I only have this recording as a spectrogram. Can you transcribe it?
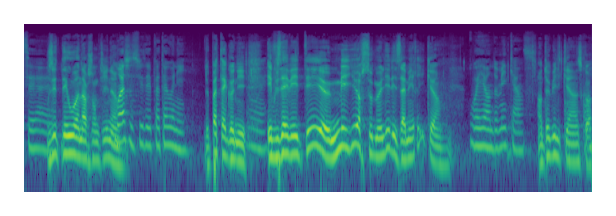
c'est. Vous êtes né où en Argentine? Moi, je suis de Patagonie. De Patagonie. Ouais. Et vous avez été euh, meilleur sommelier des Amériques? Oui, en 2015. en 2015. Quoi. En.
